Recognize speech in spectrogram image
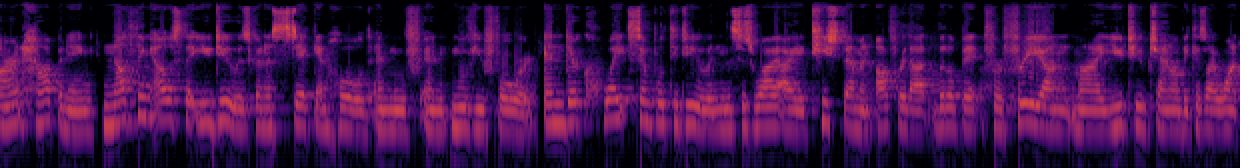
aren't happening, nothing else that you do is going to stick and hold and move and move you forward. And they're quite simple to do. And this is why I teach them and offer that little bit for free on my YouTube channel because I want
